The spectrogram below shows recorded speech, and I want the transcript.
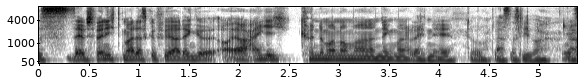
das, selbst wenn ich mal das Gefühl habe, denke, oh ja, eigentlich könnte man nochmal, dann denkt man gleich, nee, du lass es lieber. Ja.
